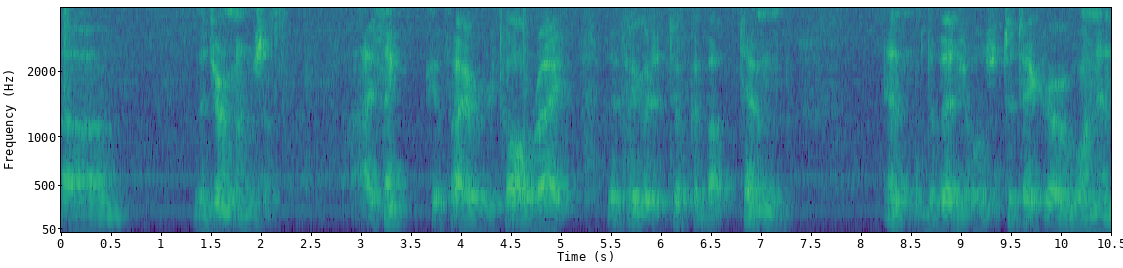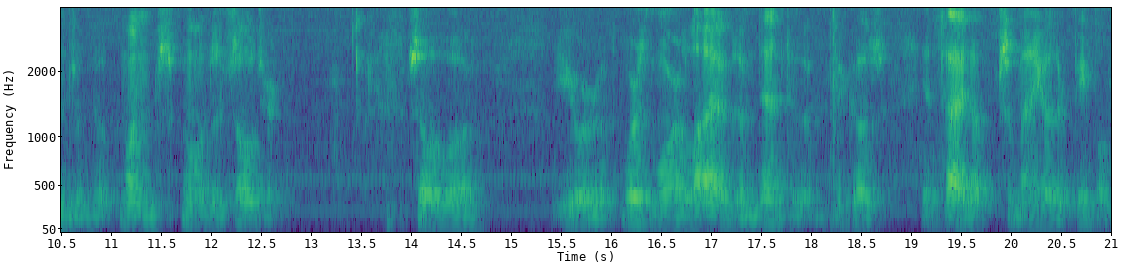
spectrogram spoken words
Uh, The Germans, I think if I recall right, they figured it took about 10 individuals to take care of one individual, one wounded soldier. So uh, you were worth more alive than dead to them because it tied up so many other people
